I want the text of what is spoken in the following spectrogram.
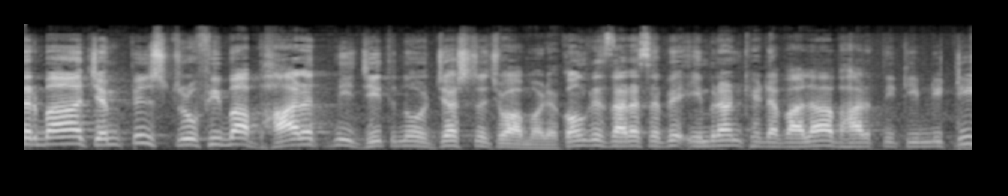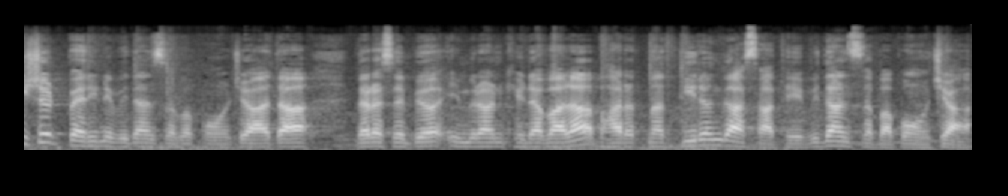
વિસ્તારમાં ચેમ્પિયન્સ ટ્રોફીમાં ભારતની જીતનો જશ્ન જોવા મળ્યો. કોંગ્રેસ ધારાસભ્ય ઇમરાન ખેડાવાલા ભારતની ટીમની ટી શર્ટ પહેરીને વિધાનસભા પહોંચ્યા હતા. ધારાસભ્ય ઇમરાન ખેડાવાલા ભારતના તિરંગા સાથે વિધાનસભા પહોંચ્યા.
